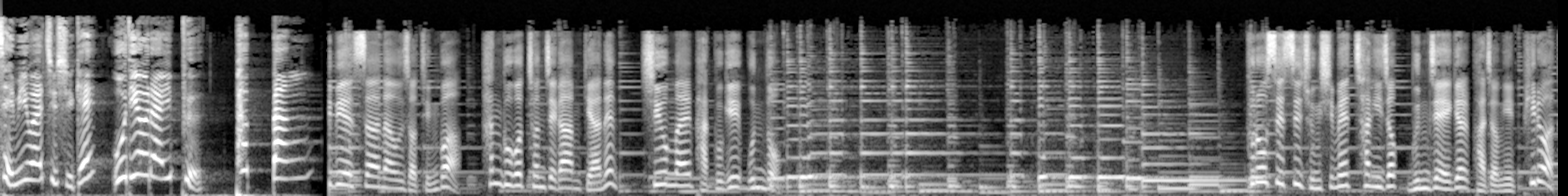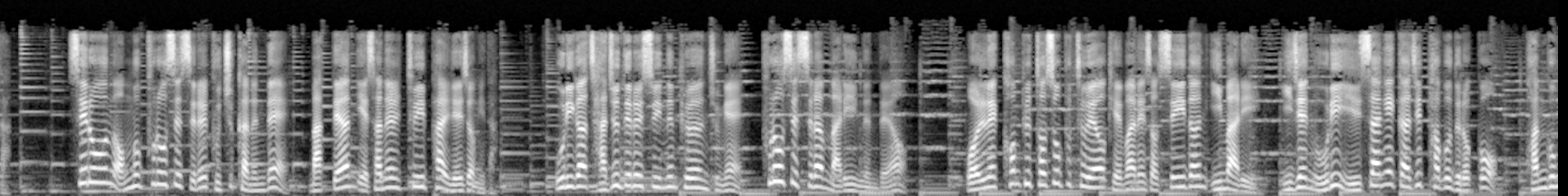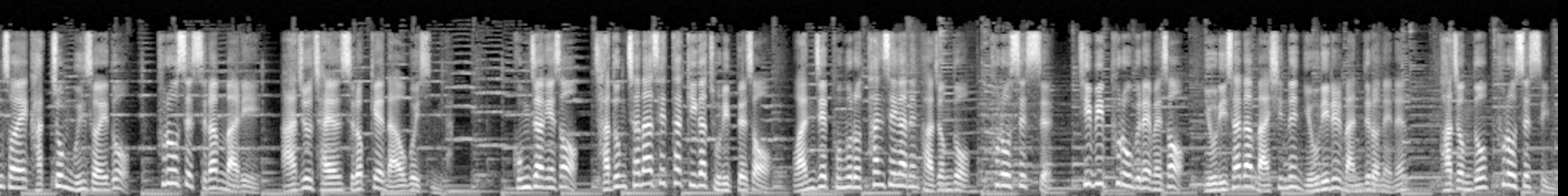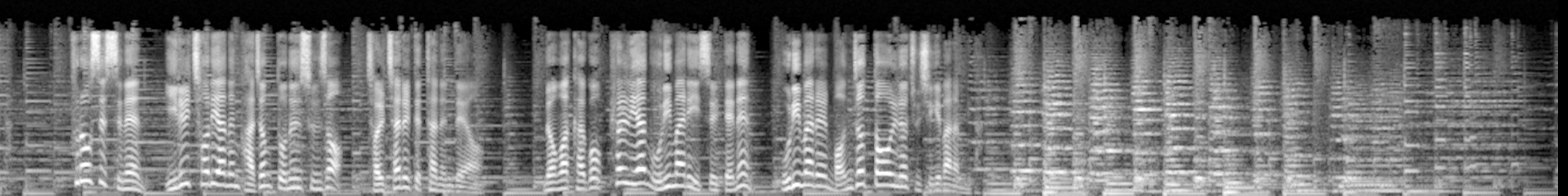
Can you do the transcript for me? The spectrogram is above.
재미와 지식의 오디오 라이프 팟빵 TBS 아나운서 팀과 한국어 천재가 함께하는 쉬운 말 바꾸기 운동. 프로세스 중심의 창의적 문제 해결 과정이 필요하다. 새로운 업무 프로세스를 구축하는데 막대한 예산을 투입할 예정이다. 우리가 자주 들을 수 있는 표현 중에 프로세스란 말이 있는데요. 원래 컴퓨터 소프트웨어 개발에서 쓰이던 이 말이 이젠 우리 일상에까지 파고들었고 관공서의 각종 문서에도 프로세스란 말이 아주 자연스럽게 나오고 있습니다. 공장에서 자동차나 세탁기가 조립돼서 완제품으로 탄생하는 과정도 프로세스, TV 프로그램에서 요리사가 맛있는 요리를 만들어내는 과정도 프로세스입니다. 프로세스는 일을 처리하는 과정 또는 순서, 절차를 뜻하는데요. 명확하고 편리한 우리말이 있을 때는 우리말을 먼저 떠올려 주시기 바랍니다.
